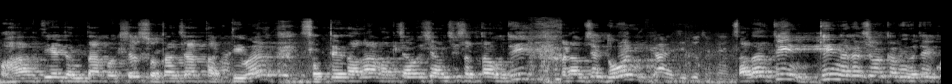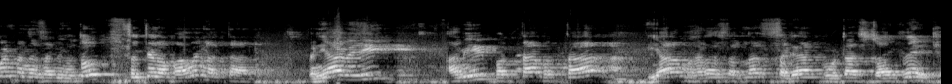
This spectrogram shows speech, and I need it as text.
भारतीय जनता पक्ष स्वतःच्या ताकदीवर सत्तेत आला. मागच्या वर्षी आमची सत्ता होती पण आमचे दोन साधारण तीन तीन नगरसेवक कमी होते एकोणपन्नास आम्ही होतो. सत्तेला बावन्न लागतात. पण यावेळी आम्ही बघता बघता या महाराष्ट्रातला सगळ्यात मोठा स्ट्राईक रेट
